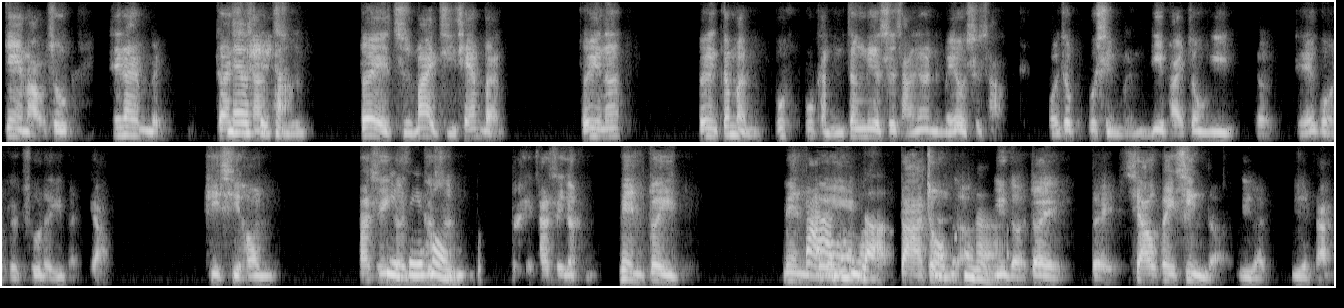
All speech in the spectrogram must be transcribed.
电脑书现在没在市场只对只卖几千本。所以呢，所以根本不不可能争这市场，因为没有市场，我就不行力排众议的结果，就出了一本叫《PC Home》，它是一个就是对，它是一个面对面对大众的一个对对消费性的一个一个单。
